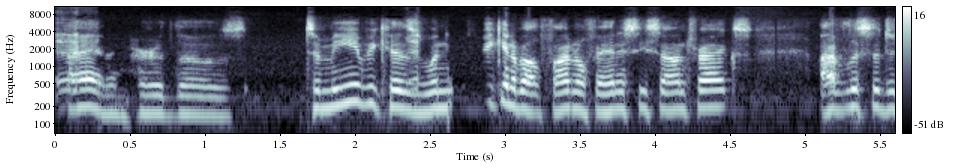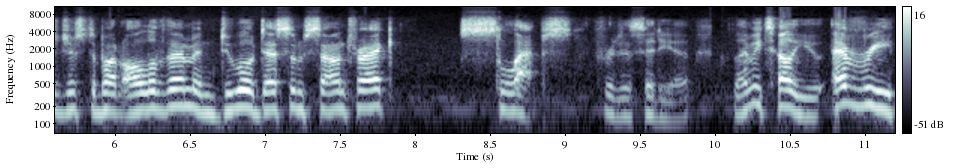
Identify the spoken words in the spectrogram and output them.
I haven't heard those. To me, because when you're speaking about Final Fantasy soundtracks, I've listened to just about all of them, and Duodecim soundtrack slaps for Dissidia. Let me tell you, every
